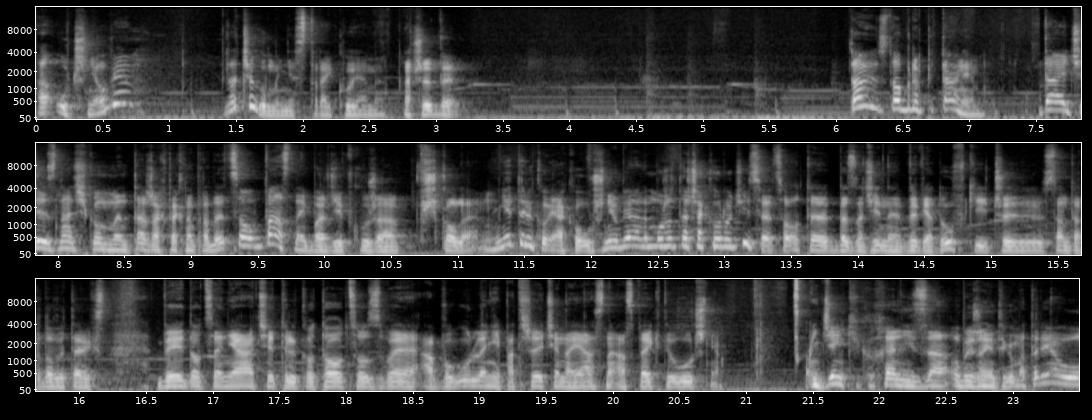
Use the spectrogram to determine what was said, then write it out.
a uczniowie? Dlaczego my nie strajkujemy? Znaczy wy. To jest dobre pytanie. Dajcie znać w komentarzach tak naprawdę, co was najbardziej wkurza w szkole. Nie tylko jako uczniowie, ale może też jako rodzice, co? Te beznadziejne wywiadówki czy standardowy tekst. Wy doceniacie tylko to, co złe, a w ogóle nie patrzycie na jasne aspekty ucznia. Dzięki kochani za obejrzenie tego materiału.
